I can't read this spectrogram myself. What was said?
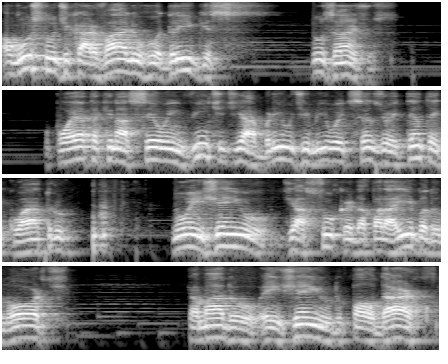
Augusto de Carvalho Rodrigues dos Anjos, o poeta que nasceu em 20 de abril de 1884, no engenho de açúcar da Paraíba do Norte, chamado Engenho do Pau d'Arco,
